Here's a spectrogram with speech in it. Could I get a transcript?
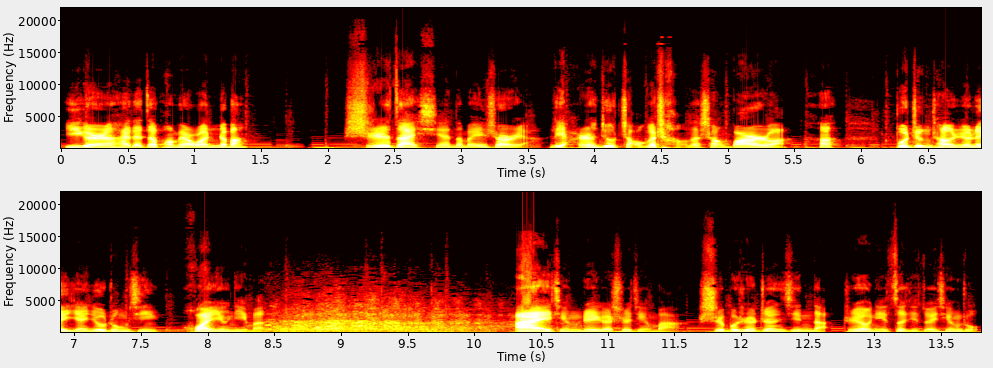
一个人还得在旁边闻着吧？实在闲的没事儿呀，俩人就找个厂子上班吧。哈，不正常人类研究中心欢迎你们。爱情这个事情吧，是不是真心的，只有你自己最清楚。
